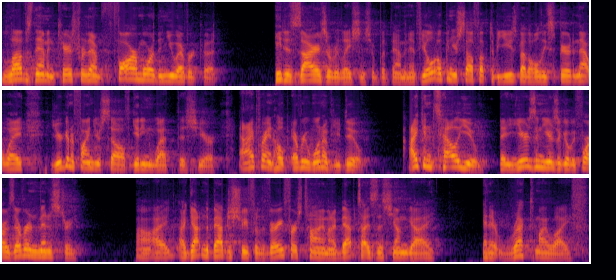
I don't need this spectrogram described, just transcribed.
loves them and cares for them far more than you ever could. He desires a relationship with them. And if you'll open yourself up to be used by the Holy Spirit in that way, you're going to find yourself getting wet this year. And I pray and hope every one of you do. I can tell you that years and years ago, before I was ever in ministry, uh, I, I got in the baptistry for the very first time and I baptized this young guy, and it wrecked my life.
